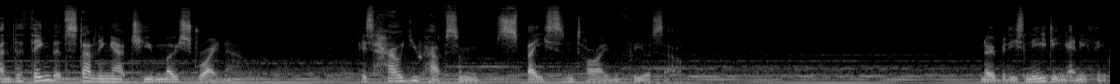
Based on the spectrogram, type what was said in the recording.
And the thing that's standing out to you most right now is how you have some space and time for yourself. Nobody's needing anything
